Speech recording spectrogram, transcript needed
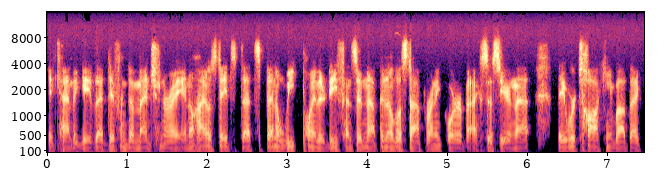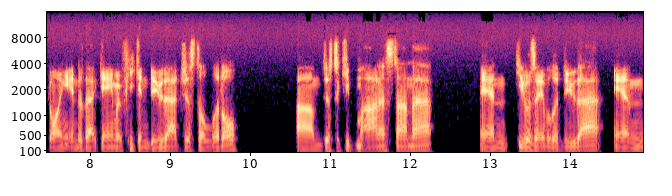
It kind of gave that different dimension, right? In Ohio State's, that's been a weak point of their defense. They've not been able to stop running quarterbacks this year, and that they were talking about that going into that game. If he can do that just a little, um, just to keep him honest on that, and he was able to do that. And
